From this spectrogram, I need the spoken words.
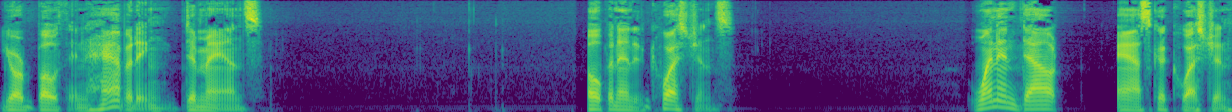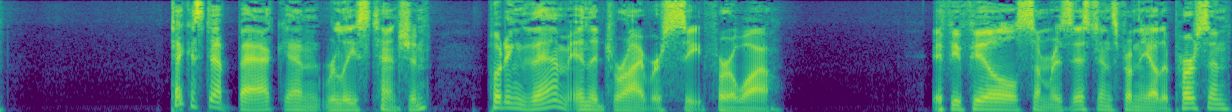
you're both inhabiting demands. Open ended questions. When in doubt, ask a question. Take a step back and release tension, putting them in the driver's seat for a while. If you feel some resistance from the other person,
